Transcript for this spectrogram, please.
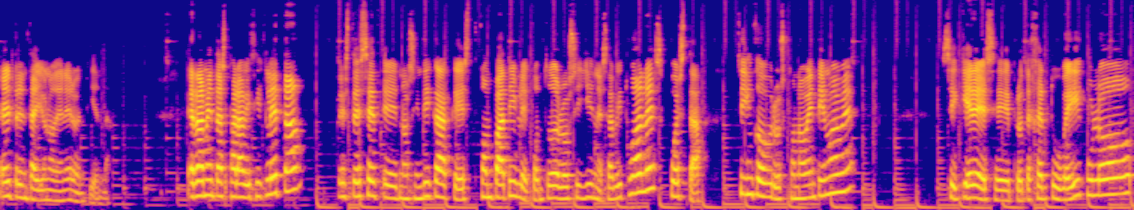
el 31 de enero en tienda. Herramientas para bicicleta. Este set eh, nos indica que es compatible con todos los sillines habituales. Cuesta 5,99 euros si quieres eh, proteger tu vehículo,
